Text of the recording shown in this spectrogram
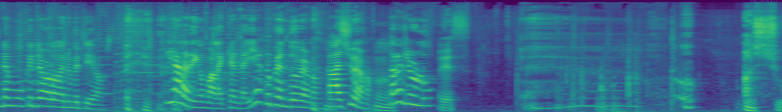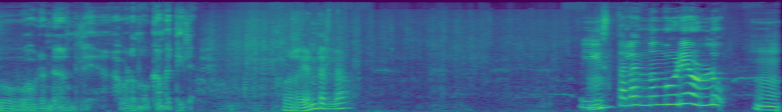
എന്റെ മൂക്കിന്റെ വളവനെ പറ്റിയോ? ഇയാളധികം വളയ്ക്കണ്ട. ഇയാൾക്ക് ഇപ്പൊ എന്തോ വേണം? കാശു വേണം. അത്രയല്ലേ ഉള്ളൂ. യെസ് അശോ അവിടെ ഉണ്ടായിരുന്നില്ലേ? അവിടെ നോക്കാൻ പറ്റില്ല കുറേ ഉണ്ടല്ലോ. ഈ സ്ഥലം ഇന്നും കൂടിയേ ഉള്ളൂ. ഉം.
